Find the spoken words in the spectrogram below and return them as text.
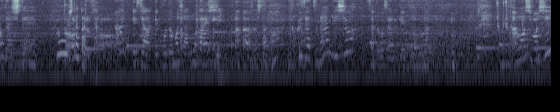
飲んだりして？どうしたかった？だってさって子供じゃあるまいし。どうしたの？複雑なんでしょ？里子さんの結婚があもしもし？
